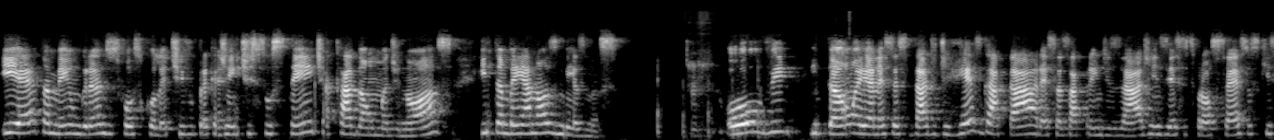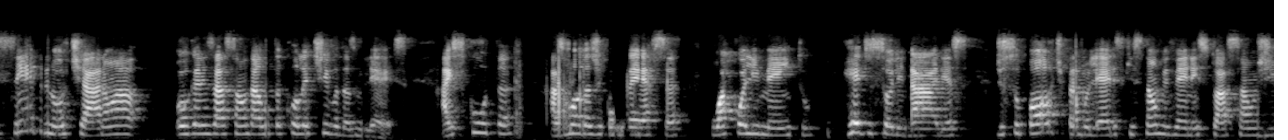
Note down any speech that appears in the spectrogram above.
e é também um grande esforço coletivo para que a gente sustente a cada uma de nós e também a nós mesmas. Houve, então, aí a necessidade de resgatar essas aprendizagens e esses processos que sempre nortearam a organização da luta coletiva das mulheres. A escuta, as rodas de conversa, o acolhimento, redes solidárias, de suporte para mulheres que estão vivendo em situação de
